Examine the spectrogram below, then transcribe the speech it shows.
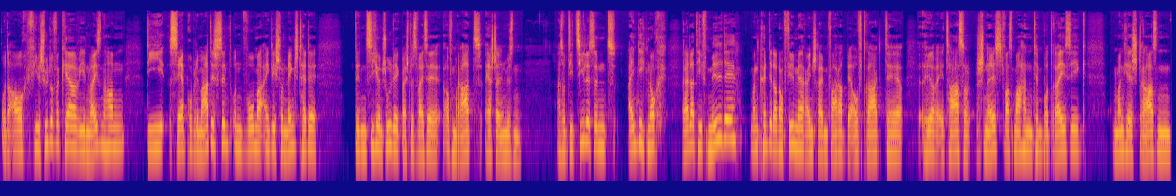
oder auch viel Schülerverkehr wie in Weißenhorn, die sehr problematisch sind und wo man eigentlich schon längst hätte den sicheren Schulweg beispielsweise auf dem Rad herstellen müssen. Also die Ziele sind eigentlich noch relativ milde, man könnte da noch viel mehr reinschreiben. Fahrradbeauftragte, höhere Etats, schnellst was machen, Tempo 30, manche Straßen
